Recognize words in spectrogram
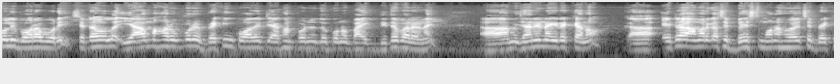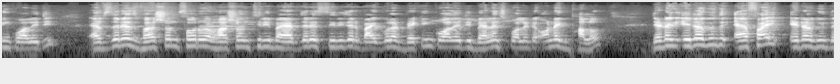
বলি বরাবরই, সেটা হলো ইয়ামাহার উপরে ব্রেকিং কোয়ালিটি এখন পর্যন্ত কোনো বাইক দিতে পারে নাই। আমি জানি না এটা কেন। এটা আমার কাছে বেস্ট মনে হয়েছে braking quality FZS version four বা ভার্সন থ্রি বা এফজেরেস সিরিজের বাইকগুলোর ব্রেকিং কোয়ালিটি ব্যালেন্স কোয়ালিটি অনেক ভালো। যেটা এটাও কিন্তু এফআই এটাও কিন্তু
